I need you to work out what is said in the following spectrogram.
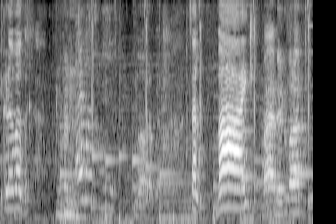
इकडं बघ. बरोबर. चला. बाय बाय भेटू परत.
